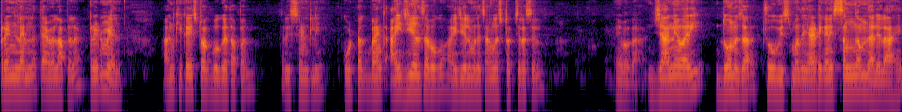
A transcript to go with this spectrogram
ट्रेंड लाईनला त्यावेळेला आपल्याला ट्रेड मिळेल. आणखी काही स्टॉक बघूयात आपण. Recently Kotak bank I G एलचा बघू. आय जी एलमध्ये चांगलं स्ट्रक्चर असेल. हे बघा जानेवारी दोन हजार चोवीसमध्ये ह्या ठिकाणी संगम झालेला आहे.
